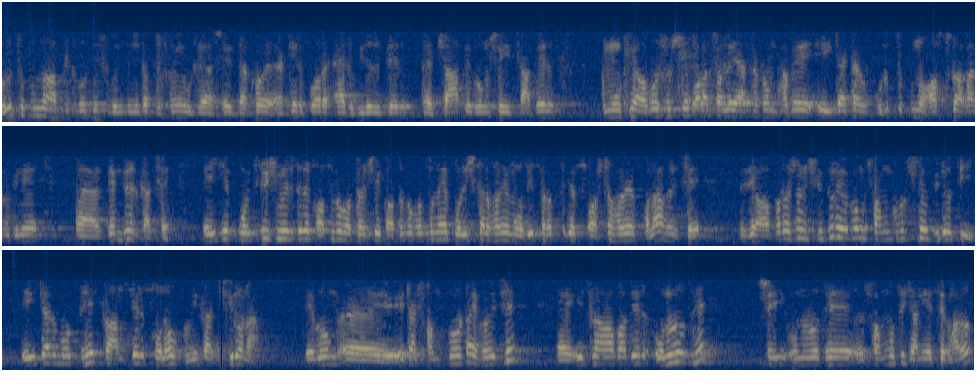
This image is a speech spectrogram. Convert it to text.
গুরুত্বপূর্ণ আপডেট বলতে শুভেন্দু যেটা প্রথমে উঠে আসে, দেখো একের পর এক বিরোধীদের চাপ এবং সেই চাপের মুখে অবশেষে বলা চলে একরকম ভাবে এইটা একটা গুরুত্বপূর্ণ অস্ত্র আগামী দিনে কেন্দ্রের কাছে। এই যে পঁয়ত্রিশ মিনিট ধরে কথোপকথন, সেই কথোপকথনে পরিষ্কারভাবে মোদীর তরফ থেকে স্পষ্টভাবে বলা হয়েছে যে অপারেশন সিঁদুর এবং সংঘর্ষ বিরতি, এইটার মধ্যে ট্রাম্পের কোনো ভূমিকা ছিল না। এবং এটা সম্পূর্ণটাই হয়েছে ইসলামাবাদের অনুরোধে। সেই অনুরোধে সম্মতি জানিয়েছে ভারত।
